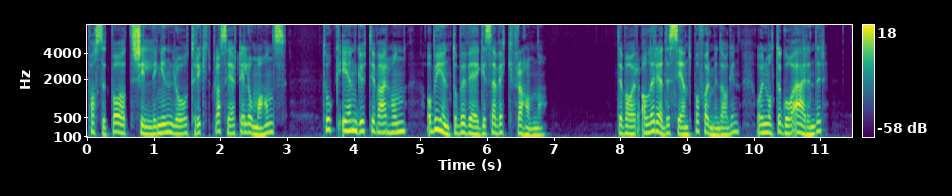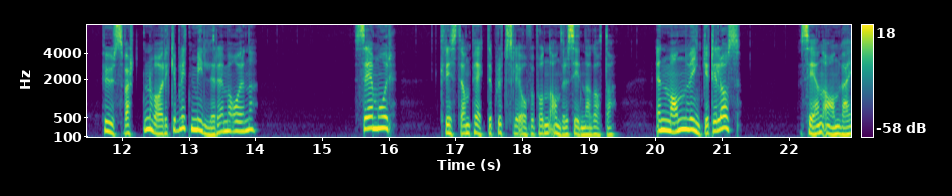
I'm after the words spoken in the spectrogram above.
passet på at skillingen lå trygt plassert i lomma hans, tok en gutt i hver hånd og begynte å bevege seg vekk fra havna. Det var allerede sent på formiddagen, og hun måtte gå ærender. Husverten var ikke blitt mildere med årene. Se, mor! Christian pekte plutselig over på den andre siden av gata. En mann vinker til oss. Se en annen vei,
